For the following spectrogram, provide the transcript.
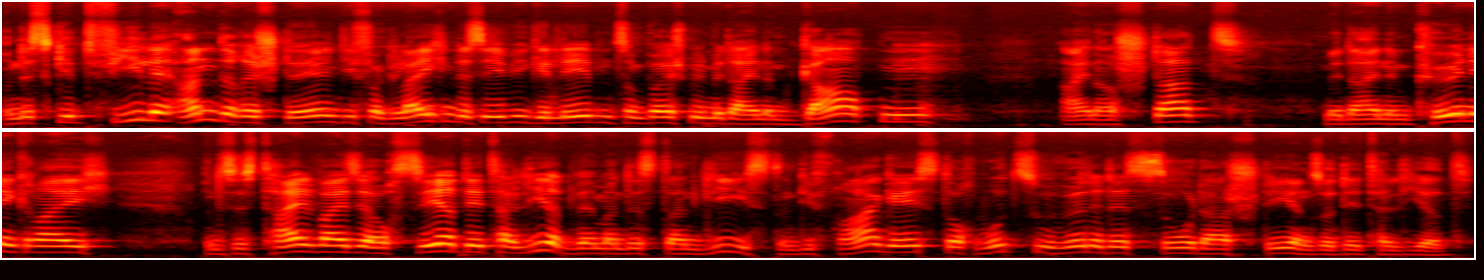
Und es gibt viele andere Stellen, die vergleichen das ewige Leben zum Beispiel mit einem Garten, einer Stadt, mit einem Königreich. Und es ist teilweise auch sehr detailliert, wenn man das dann liest. Und die Frage ist doch, wozu würde das so da stehen, so detailliert?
